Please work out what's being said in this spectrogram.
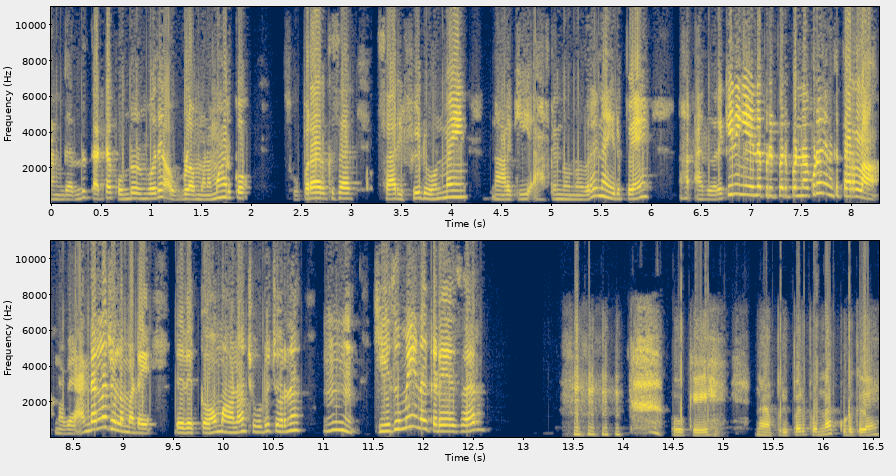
அங்க இருந்து தட்டை கொண்டு வரும்போதே அவ்வளவு மனமா இருக்கும். சூப்பரா இருக்கு சார். சாரி ஃபீட் ஒன்னை நாளைக்கு ஆஃப்டர்நூன் வரை நான் இருப்பேன். அது வரைக்கும் நீங்க என்ன ப்ரிப்பேர் பண்ணா கூட எனக்கு தரலாம். நான் வேண்டாம்லாம் சொல்ல மாட்டேன். இந்த வெக்கம் மானம் சூடு சொல்றேன் ம் எதுவுமே எனக்கு கிடையாது சார். ஓகே நான் ப்ரிப்பேர் பண்ணா கொடுக்குறேன்.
